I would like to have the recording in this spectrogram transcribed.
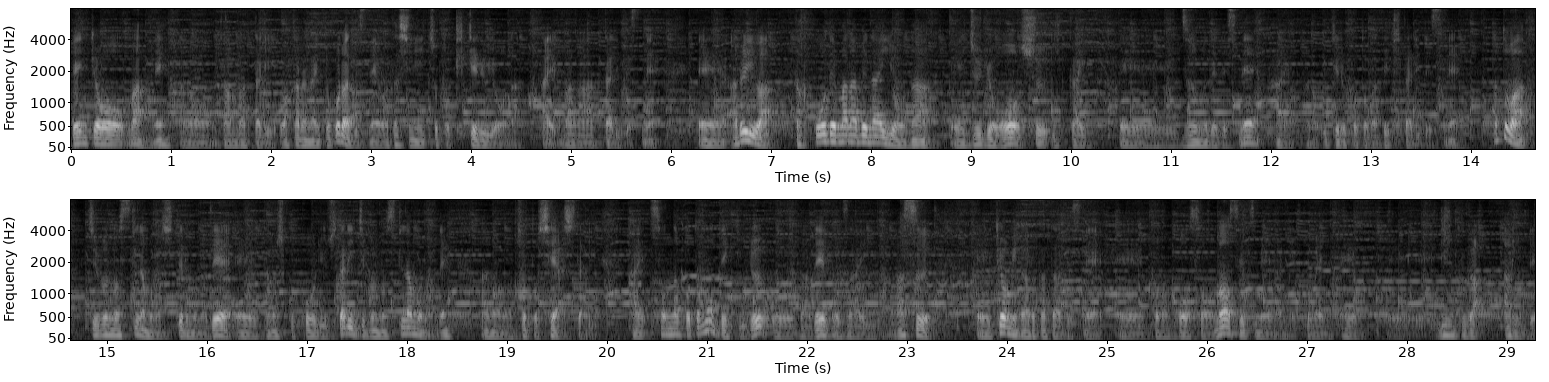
勉強、まあね、あの頑張ったり、わからないところはですね、私にちょっと聞けるような、はい、場があったりですね、えー、あるいは学校で学べないような、えー、授業を週1回、えー、Zoom でですね、はい、あの受けることができたりですね、あとは自分の好きなもの知ってるもので、えー、楽しく交流したり、自分の好きなものをね、あのちょっとシェアしたり、はい、そんなこともできる場でございます。えー、興味がある方はですね、え、この放送の説明欄にコメント、えー、リンクがあるんで、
